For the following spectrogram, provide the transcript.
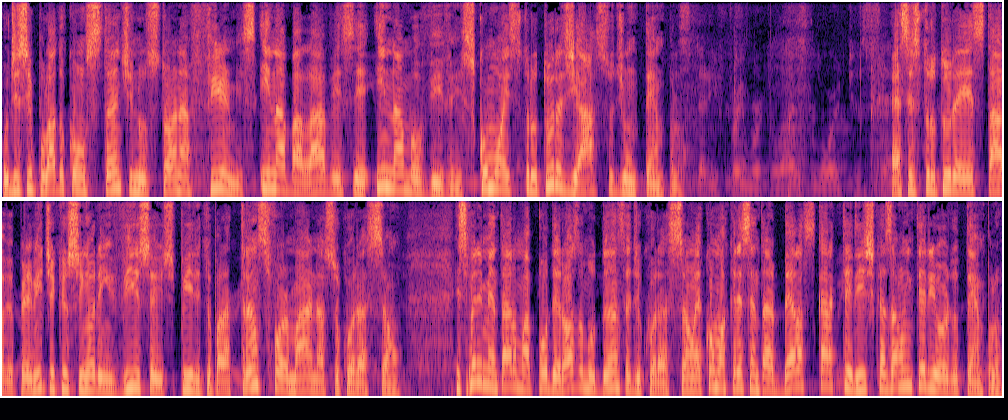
O discipulado constante nos torna firmes, inabaláveis e inamovíveis, como a estrutura de aço de um templo. Essa estrutura é estável, permite que o Senhor envie seu espírito para transformar nosso coração. Experimentar uma poderosa mudança de coração é como acrescentar belas características ao interior do templo.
